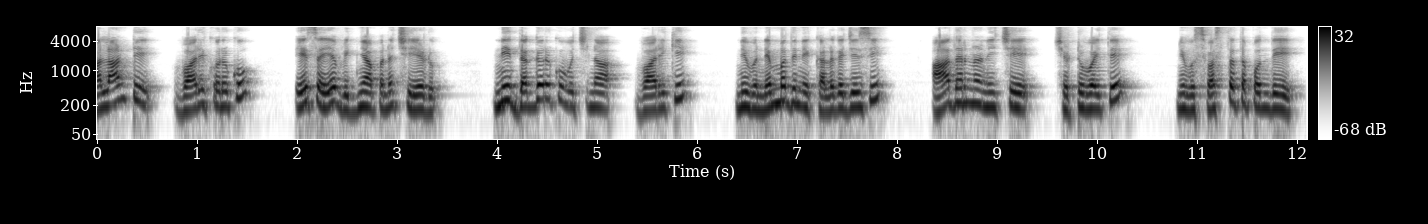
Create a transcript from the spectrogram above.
అలాంటి వారి కొరకు ఏసయ్య విజ్ఞాపన చేయడు. నీ దగ్గరకు వచ్చిన వారికి నీవు నెమ్మదిని కలగజేసి ఆదరణనిచ్చే చెట్టువైతే నీవు స్వస్థత పొంది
